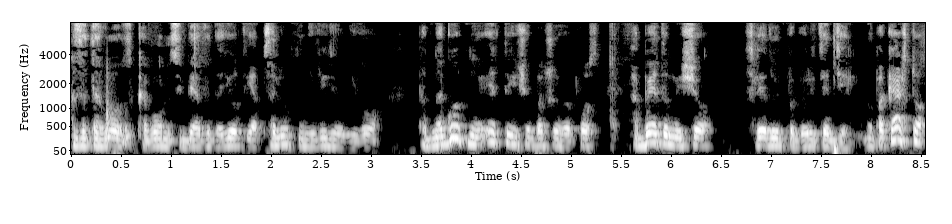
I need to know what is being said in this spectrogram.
за того, за кого он себя выдает, и абсолютно не видел его подноготную, это еще большой вопрос. Об этом еще следует поговорить отдельно. Но пока что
